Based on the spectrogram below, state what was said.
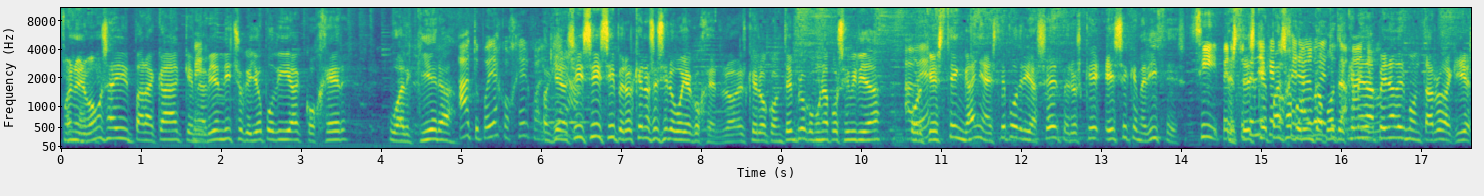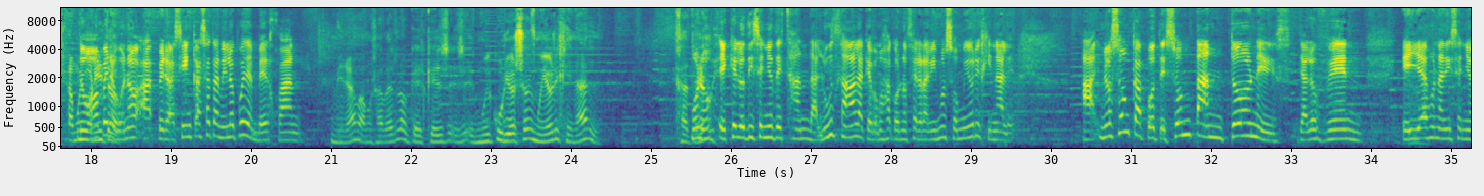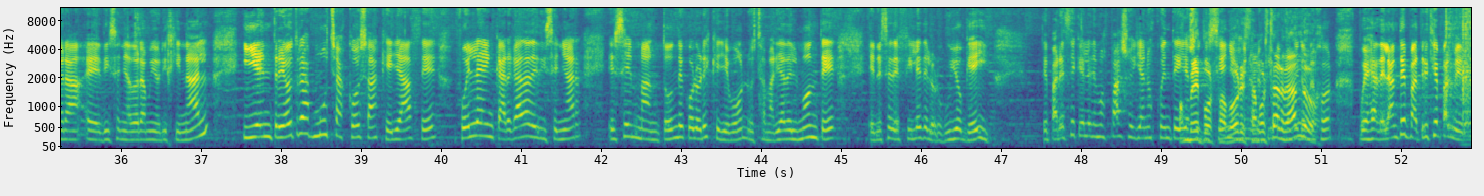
Bueno, y nos vamos a ir para acá, que me habían dicho que yo podía coger cualquiera. Ah, tú podías coger cualquiera. Cualquiera, sí, sí, sí, pero es que no sé si lo voy a coger. Es que lo contemplo como una posibilidad, A porque ver. este engaña, este podría ser, pero es que ese que me dices. Sí, pero este tú es que pasa por un capote, es que me da pena desmontarlo de aquí, está muy no, bonito. pero bueno, ah, pero así en casa también lo pueden ver, Juan. Mira, vamos a verlo, que es que es- es muy curioso y muy original. Fíjate. Bueno, es que los diseños de esta andaluza, la que vamos a conocer ahora mismo, son muy originales. Ah, no son capotes, son pantones, ya los ven. Ella es una diseñadora, eh, diseñadora muy original y entre otras muchas cosas que ella hace, fue la encargada de diseñar ese mantón de colores que llevó nuestra María del Monte en ese desfile del orgullo gay. ¿Te parece que le demos paso y ya nos cuente ella Hombre, sus por favor, estamos tardando. mejor? Pues adelante, Patricia Palmero.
